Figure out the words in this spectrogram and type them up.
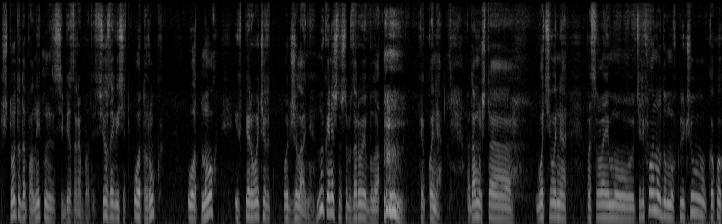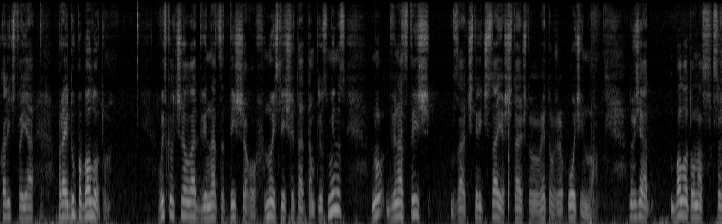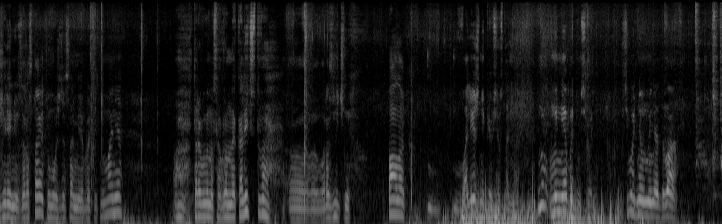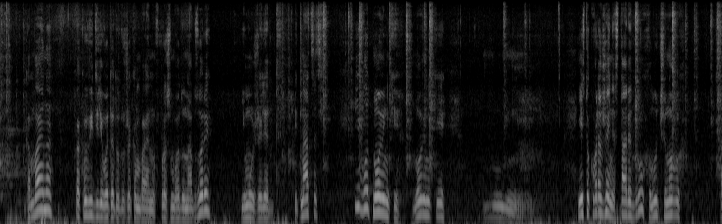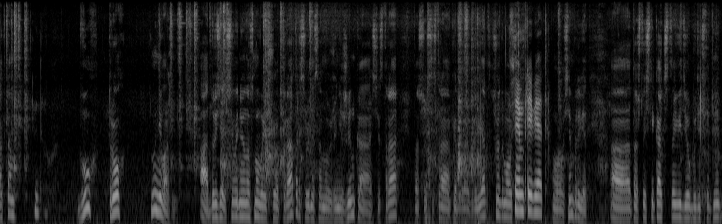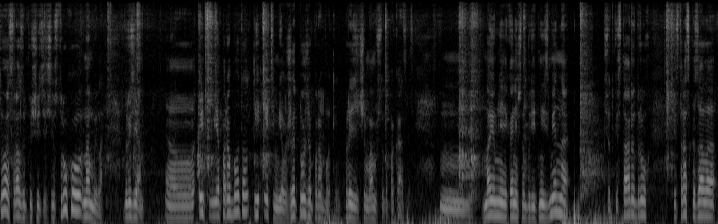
что-то дополнительно себе заработать. Все зависит от рук, от ног и в первую очередь от желания. Ну и, конечно, чтобы здоровье было как коня. Потому что вот сегодня по своему телефону, думаю, включу, какое количество я пройду по болоту. Выскочило 12 тысяч шагов. Ну, если считать там плюс-минус, ну, 12 тысяч за 4 часа, я считаю, что это уже очень много. Друзья, болото у нас, к сожалению, зарастает. Вы можете сами обратить внимание. Травы у нас огромное количество. Э, различных палок, валежника и все остальное. Ну, мы не об этом сегодня. Сегодня у меня два комбайна. Как вы видели, вот этот уже комбайн в прошлом году на обзоре. Ему уже лет 15. И вот новенький, новенький есть только выражение, старый друг лучше новых, как там? Двух. Двух, трех, ну неважно. А, друзья, сегодня у нас новый еще оператор. Сегодня со мной уже не Жинка, а сестра. Так что, сестра, передавай привет. Что ты молчишь? Всем привет. О, всем привет. А, так что, если качество видео будет что-то не то, сразу пишите. Сеструху намыло. Друзья, э, этим я поработал и этим я уже тоже поработал, прежде чем вам что-то показывать. Мое мнение, конечно, будет неизменно. Все-таки старый друг. Сестра сказала,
